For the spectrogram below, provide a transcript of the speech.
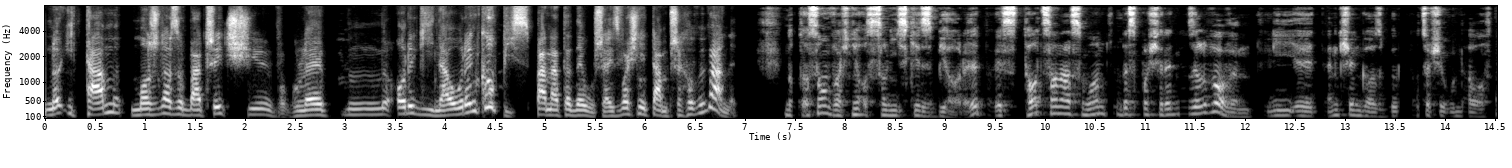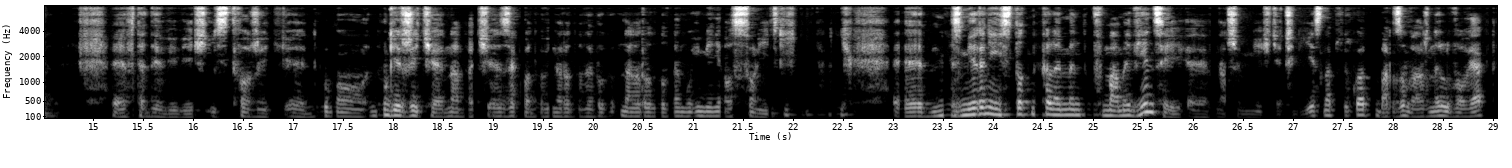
no i tam można zobaczyć w ogóle mm, oryginał, rękopis pana Tadeusza. Jest właśnie tam przechowywany. No to są właśnie ossonickie zbiory. To jest to, co nas łączy bezpośrednio z Lwowem, czyli e, ten księgozbiór, to, co się udało wtedy, e, wtedy wywieźć i stworzyć e, drugą, drugie życie, nadać Zakładowi Narodowemu, Narodowemu imienia Ossolińskich. takich niezmiernie istotnych elementów mamy więcej w naszym mieście, czyli jest na przykład bardzo ważny Lwowiak,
